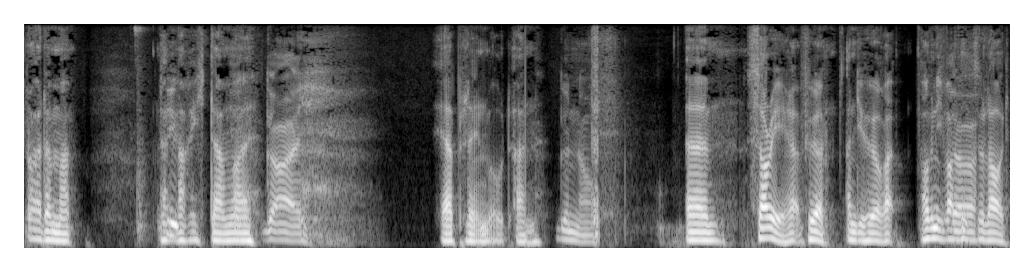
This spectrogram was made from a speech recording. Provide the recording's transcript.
Warte mal. Dann mache ich da mal Geil. Airplane Mode an. Genau. Ähm, sorry dafür an die Hörer. Hoffentlich war es Ja. nicht so laut.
